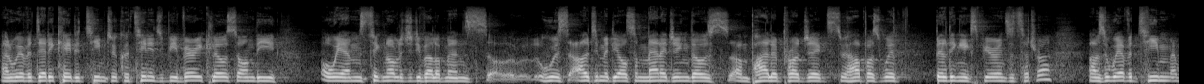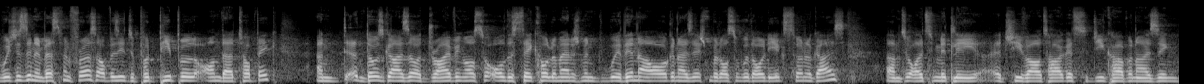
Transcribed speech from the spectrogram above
and we have a dedicated team to continue to be very close on the OEMs, technology developments, uh, who is ultimately also managing those um, pilot projects to help us with building experience, etc. Um, so we have a team, which is an investment for us, obviously, to put people on that topic. And, and, those guys are driving also all the stakeholder management within our organization, but also with all the external guys um, to ultimately achieve our targets, to decarbonizing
